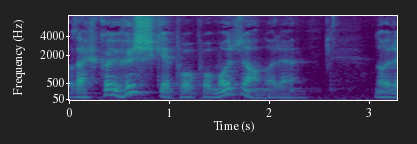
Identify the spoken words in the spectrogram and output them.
Og jeg kan jo huske på, på morgenen når, når,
